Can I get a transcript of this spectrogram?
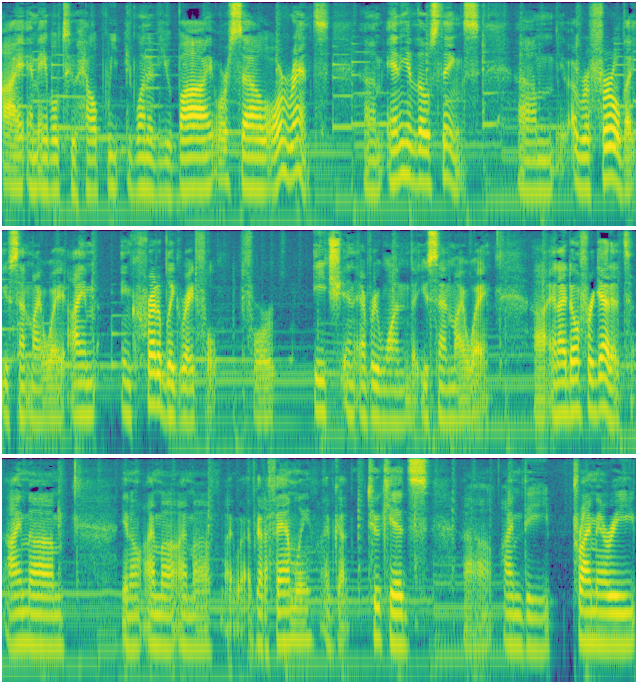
I am able to help one of you buy or sell or rent um, any of those things um, a referral that you've sent my way. I am incredibly grateful for each and every one that you send my way, uh, and I don't forget it. I'm, um, you know, I'm a, I'm a, I've got a family. I've got two kids. Uh, I'm the primary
